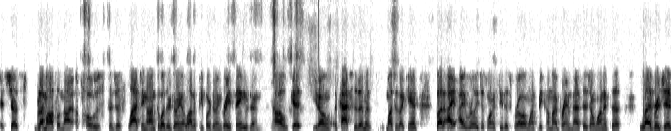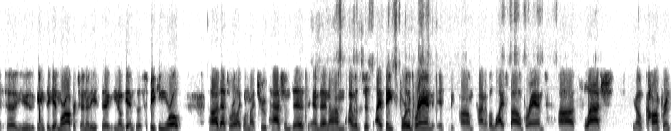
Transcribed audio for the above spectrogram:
it's just, but I'm also not opposed to just latching on to what they're doing. A lot of people are doing great things and mm-hmm. I'll get, you know, attached to them as much as I can. But I, I really just want to see this grow. I want to become my brand message. I wanted to leverage it to use and to get more opportunities to, you know, get into the speaking world. Uh, that's where like one of my true passions is. And then um, I was just, I think for the brand, it's become kind of a lifestyle brand uh, slash, you know, conference,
